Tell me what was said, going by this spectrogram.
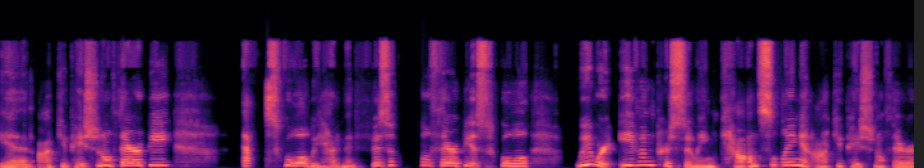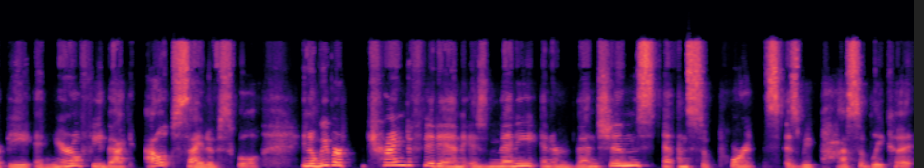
in occupational therapy at school, we had him in physical therapy at school. We were even pursuing counseling and occupational therapy and neurofeedback outside of school. You know, we were trying to fit in as many interventions and supports as we possibly could.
